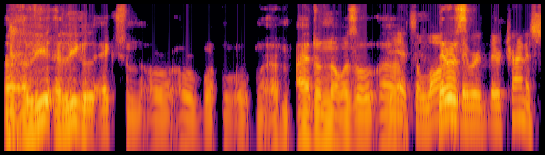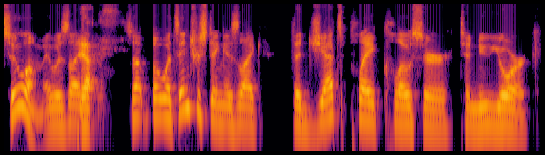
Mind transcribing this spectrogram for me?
a, le- a, legal action, or or, or um, I don't know. So uh, yeah, it's a law. Is... They were they're trying to sue him. It was like yeah. so. But what's interesting is like the Jets play closer to New York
